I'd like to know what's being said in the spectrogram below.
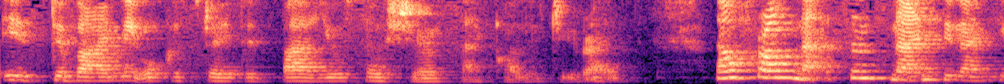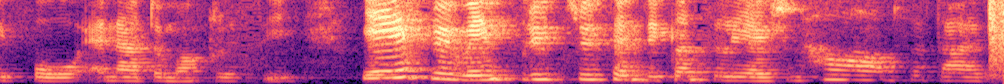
is divinely orchestrated by your socio-psychology, right? Now, from since 1994 and our democracy, yes, we went through truth and reconciliation. Oh, I'm so tired of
